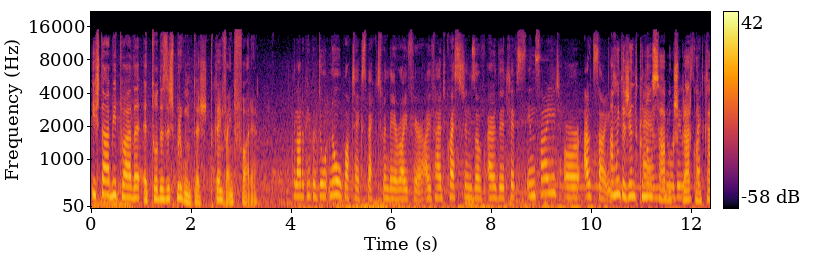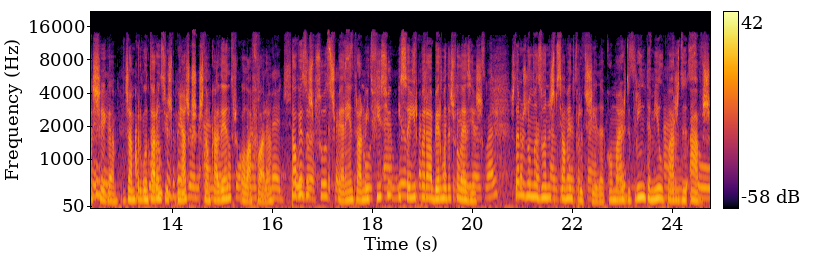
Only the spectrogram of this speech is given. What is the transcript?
e está habituada a todas as perguntas de quem vem de fora. A lot of people don't know what to expect when they arrive here. I've had questions of are the cliffs inside or outside? Há muita gente que não sabe o que esperar quando cá chega. Já me perguntaram se os penhascos estão cá dentro ou lá fora. Talvez as pessoas esperem entrar no edifício e sair para a berma das falésias. Estamos numa zona especialmente protegida, com mais de 30 mil pares de aves.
